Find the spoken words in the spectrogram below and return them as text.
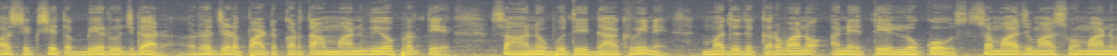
અશિક્ષિત બેરોજગાર રજડપાટ કરતા માનવીઓ પ્રત્યે સહાનુભૂતિ દાખવીને મદદ કરવાનો અને તે લોકો સમાજમાં સ્વમાન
